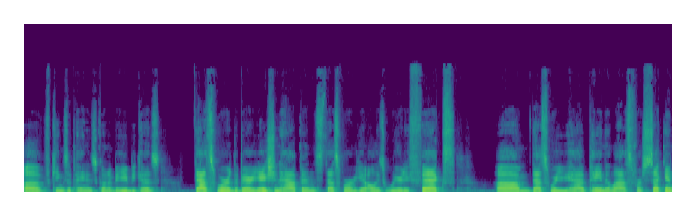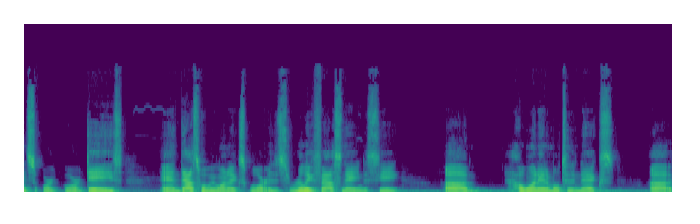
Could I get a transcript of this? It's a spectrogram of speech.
of Kings of Pain is going to be because that's where the variation happens. That's where you get all these weird effects. Um, that's where you have pain that lasts for seconds or, or days. And that's what we want to explore. It's really fascinating to see um, how one animal to the next uh,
